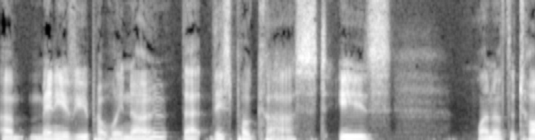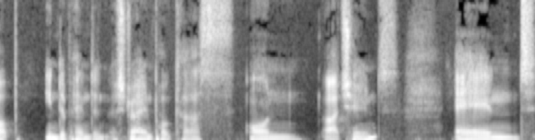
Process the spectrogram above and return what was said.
um, many of you probably know that this podcast is one of the top independent Australian podcasts on iTunes and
